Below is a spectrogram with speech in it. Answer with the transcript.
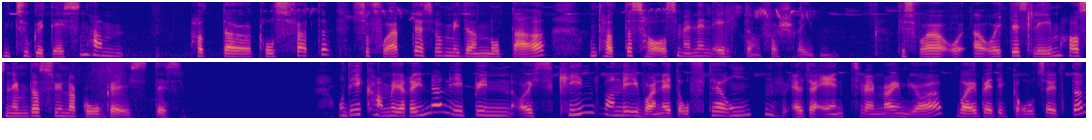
Im Zuge dessen haben, hat der Großvater sofort also mit einem Notar und hat das Haus meinen Eltern verschrieben. Das war ein altes Lehmhaus neben der Synagoge ist das. Und ich kann mich erinnern, ich bin als Kind, wenn ich, ich war nicht oft herunten, also ein, zweimal im Jahr, war ich bei den Großeltern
